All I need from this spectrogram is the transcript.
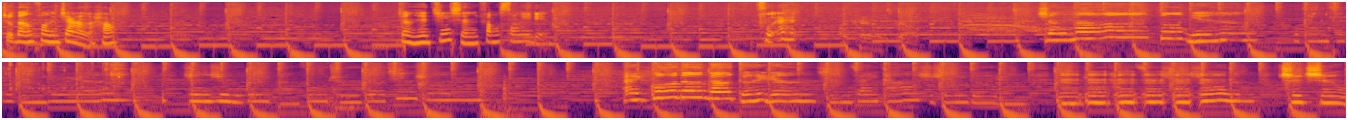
就当放假了，好。这两天精神放松一点。不爱。这么多年。爱过的那个人，现在他是谁？嗯嗯嗯嗯嗯嗯，痴痴问。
